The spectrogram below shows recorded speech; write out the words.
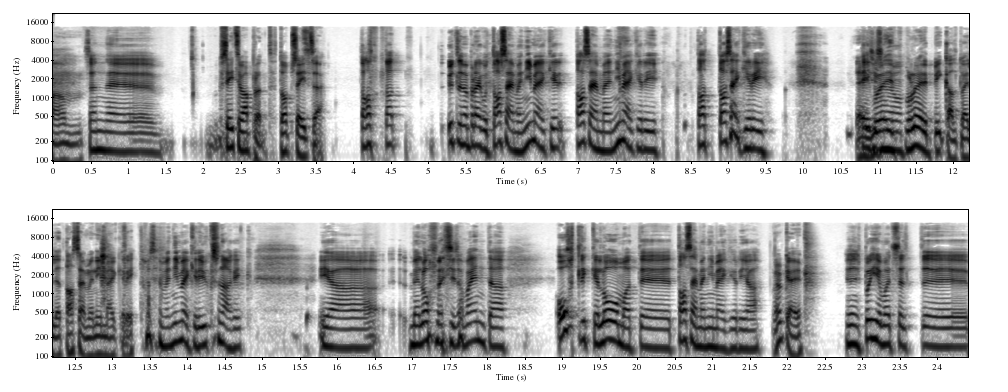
um,. see on äh, seitse vaprat, top seitse. ta-, ta-, ütleme praegu taseme nimekiri, taseme nimekiri, ta-, tasekiri, ei, mulle meeldib, mulle meeldib pikalt välja taseme nimekiri. taseme nimekiri, üks sõna kõik. ja me loome siis omaenda ohtlike loomade taseme nimekirja. okei okay., põhimõtteliselt eh,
